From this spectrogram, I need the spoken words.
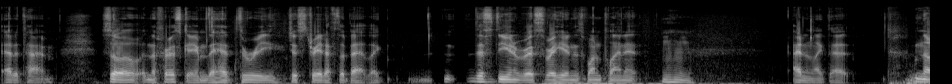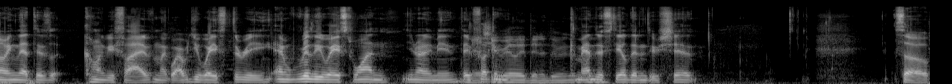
at a time. So in the first game, they had three just straight off the bat. Like, this is the universe right here in this one planet. Mm-hmm. I didn't like that. Knowing that there's can only be five, I'm like, why would you waste three and really waste one? You know what I mean? They Yeah, she fucking really didn't do anything. Commander Steel didn't do shit. So,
